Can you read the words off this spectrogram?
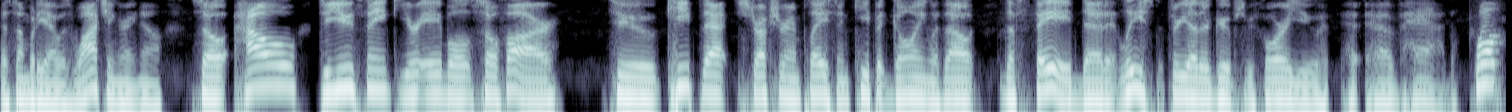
as somebody I was watching right now. So how do you think you're able so far to keep that structure in place and keep it going without the fade that at least three other groups before you ha- have had? Well,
